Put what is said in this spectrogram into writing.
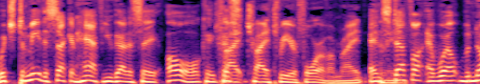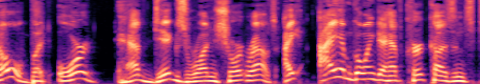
Which to me, the second half, you got to say, oh, okay, Try, try three or four of them, right? I and mean, Stefon, well, no, but or have Diggs run short routes. I I am going to have Kirk Cousins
